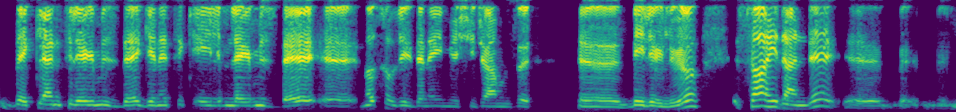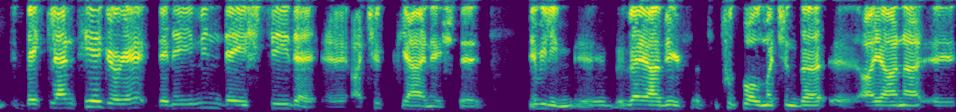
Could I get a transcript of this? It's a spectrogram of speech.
beklentilerimizde, genetik eğilimlerimizde e, nasıl bir deneyim yaşayacağımızı e, belirliyor. Sahiden de e, beklentiye göre deneyimin değiştiği de e, açık. Yani işte ne bileyim e, veya bir futbol maçında e, ayağına e,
